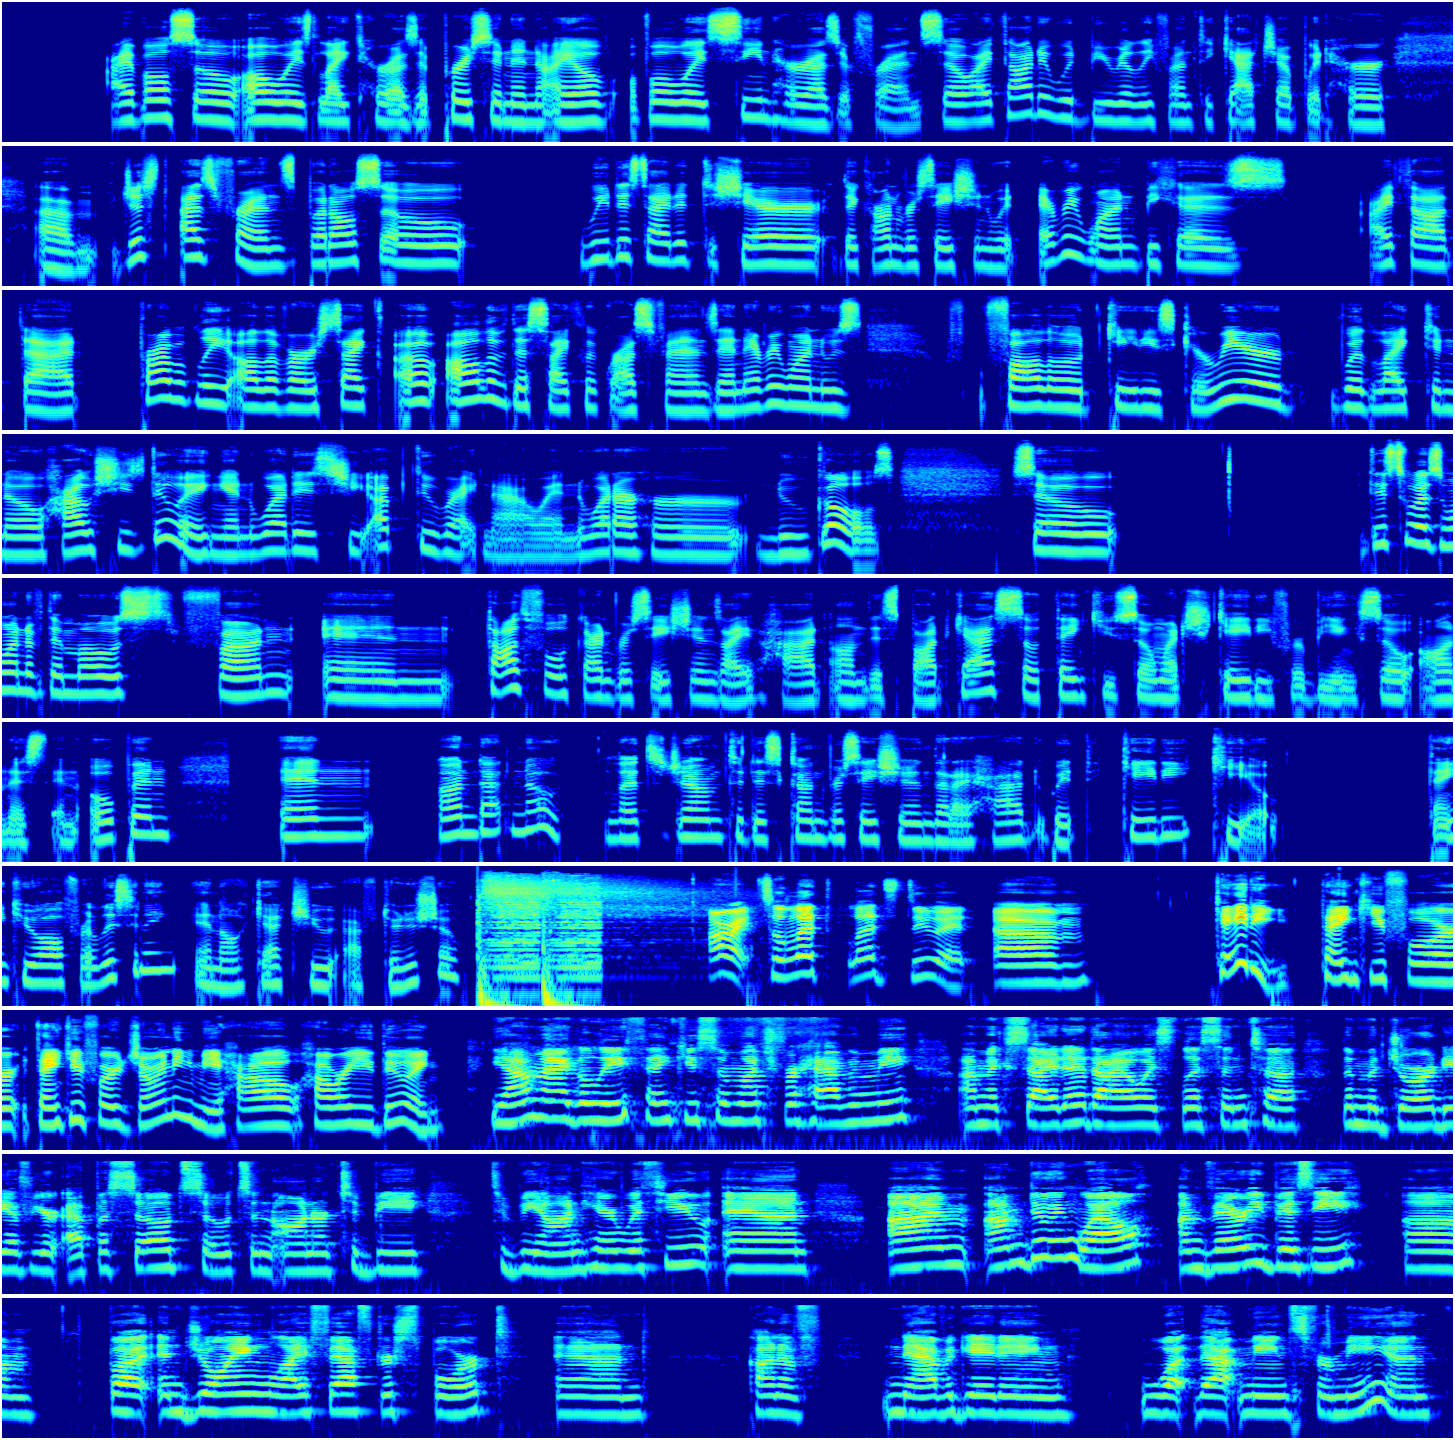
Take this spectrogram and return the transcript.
I've also always liked her as a person, and I've always seen her as a friend. So I thought it would be really fun to catch up with her, um, just as friends, but also we decided to share the conversation with everyone because I thought that probably all of our all of the cyclocross fans and everyone who's followed Katie's career would like to know how she's doing and what is she up to right now and what are her new goals. So this was one of the most fun and thoughtful conversations I've had on this podcast. So thank you so much Katie for being so honest and open. And on that note, let's jump to this conversation that I had with Katie Keough. Thank you all for listening, and I'll catch you after the show. All right, so let let's do it. Um, Katie, thank you for thank you for joining me. How how are you doing? Yeah, Maghalie, thank you so much for having me. I'm excited. I always listen to the majority of your episodes, so it's an honor to be to be on here with you. And I'm I'm doing well. I'm very busy, um, but enjoying life after sport and kind of navigating what that means for me and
